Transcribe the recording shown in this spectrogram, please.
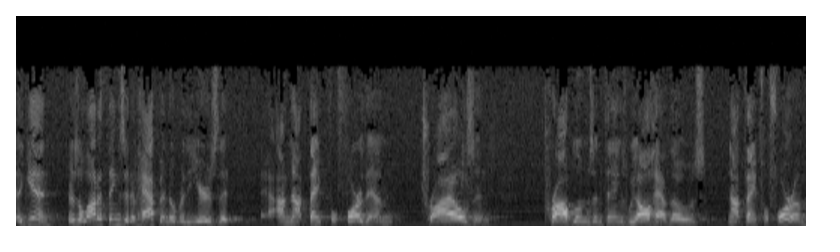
Again, there's a lot of things that have happened over the years that I'm not thankful for them. Trials and problems and things, we all have those. Not thankful for them,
